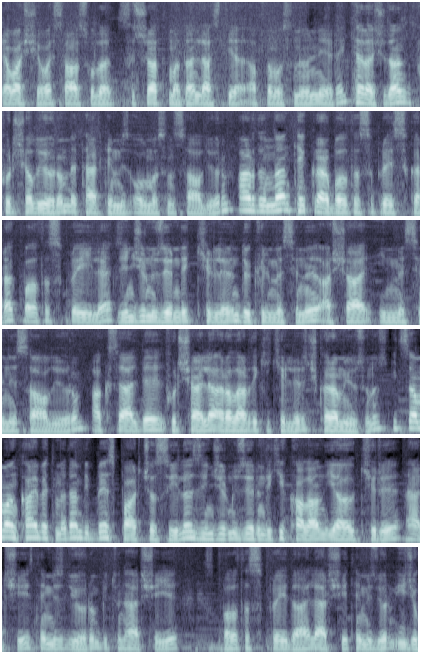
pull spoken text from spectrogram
yavaş yavaş sağa sola sıçratmadan lastiğe atlamasını önleyerek her açıdan fırçalıyorum ve tertemiz olmasını sağlıyorum. Ardından tekrar balata spreyi sıkarak balata spreyi ile zincirin üzerindeki kirlerin dökülmesini, aşağı inmesini sağlıyorum. Aksi halde fırçayla aralardaki kirleri çıkaramıyorsunuz. Hiç zaman kaybetmeden bir bez parçasıyla zincirin üzerindeki kalan yağı, kiri, her şeyi temizliyorum. Bütün her şeyi balata spreyi dahil her şeyi temizliyorum. İyice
